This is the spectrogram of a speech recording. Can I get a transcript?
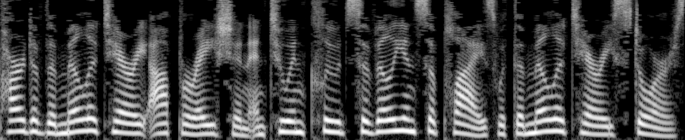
part of the military operation and to include civilian supplies with the military stores.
